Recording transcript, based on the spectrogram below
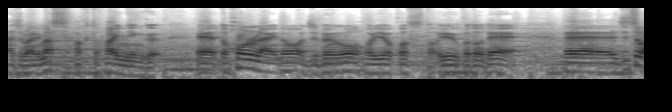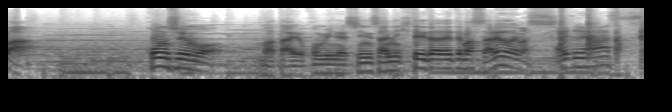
始まります「ファクトファインディング」えーと本来の自分を掘り起こすということで、えー実は今週もまた横峰新さんに来ていただいてますありがとうございますありがとうございます。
